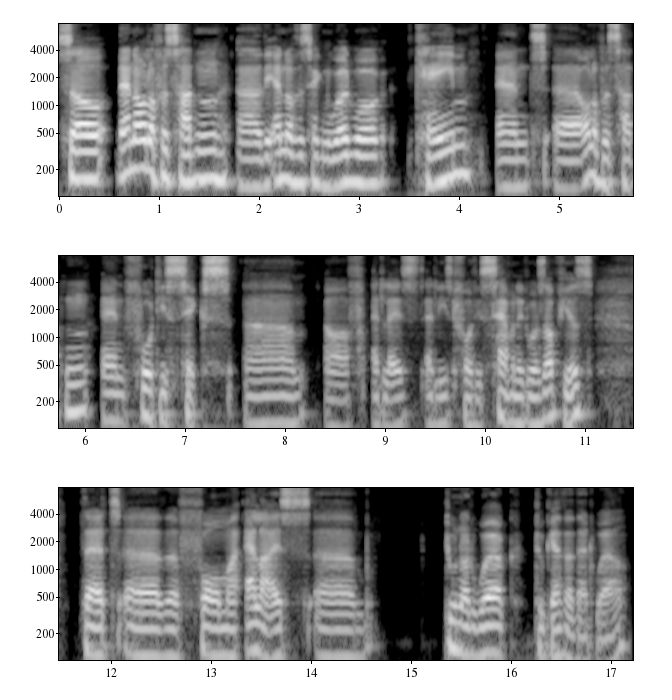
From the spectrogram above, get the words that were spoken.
So then all of a sudden, uh, the end of the Second World War came and uh, all of a sudden in 46 um, of at least at least 47 it was obvious that uh, the former allies uh, do not work together that well.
